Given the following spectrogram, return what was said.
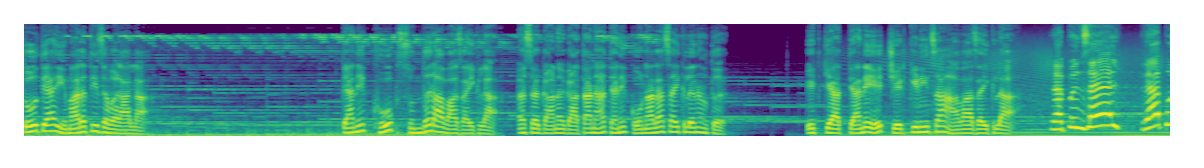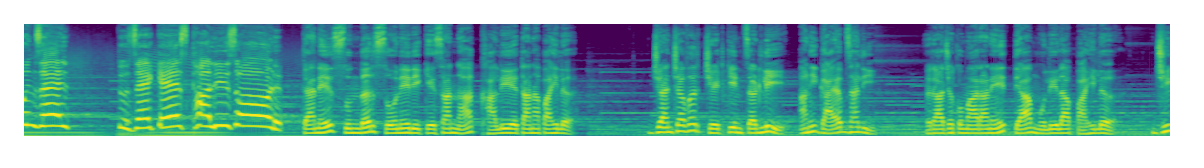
तो त्या इमारतीजवळ आला. त्याने खूप सुंदर आवाज ऐकला. असं गाणं गाताना त्याने कोणालाच ऐकलं नव्हतं. इतक्यात त्याने चेटकिणीचा आवाज ऐकला. रॅपुंझेल रॅपुंझेल तुझे केस खाली सोड. त्याने सुंदर सोनेरी केसांना खाली येताना पाहिलं. ज्यांच्यावर चेटकीन चढली आणि गायब झाली. राजकुमाराने त्या मुलीला पाहिलं जी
